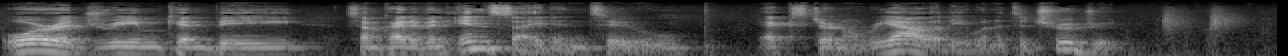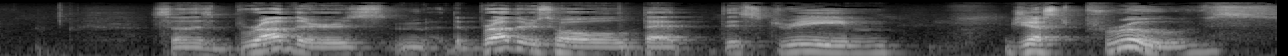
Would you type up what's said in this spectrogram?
or a dream can be some kind of an insight into external reality when it's a true dream. So this brothers, the brothers hold that this dream just proves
